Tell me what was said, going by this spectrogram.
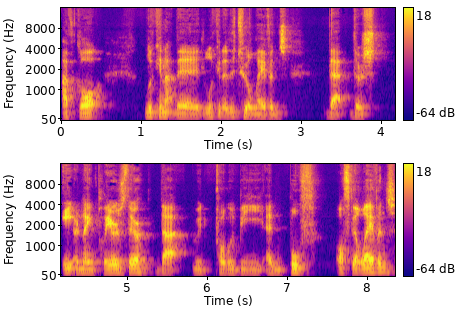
I've got looking at the looking at the two 11s that there's eight or nine players there that would probably be in both of the 11s.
